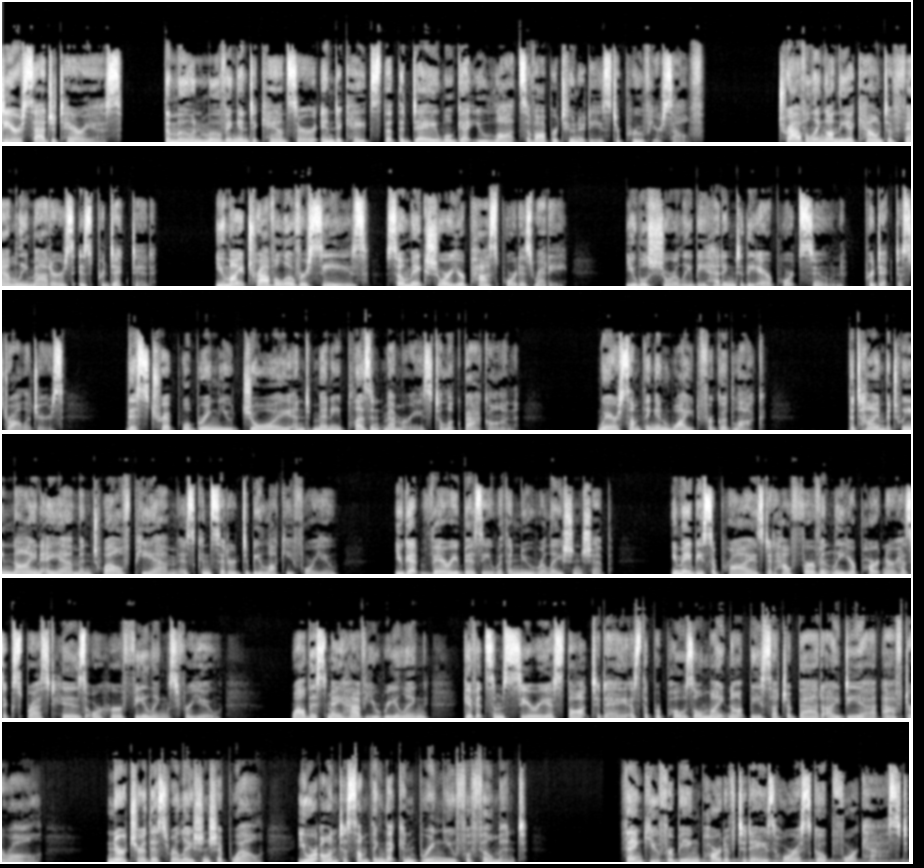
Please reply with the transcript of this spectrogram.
Dear Sagittarius, the moon moving into Cancer indicates that the day will get you lots of opportunities to prove yourself. Traveling on the account of family matters is predicted. You might travel overseas, so make sure your passport is ready. You will surely be heading to the airport soon, predict astrologers. This trip will bring you joy and many pleasant memories to look back on. Wear something in white for good luck. The time between 9 a.m. and 12 p.m. is considered to be lucky for you. You get very busy with a new relationship. You may be surprised at how fervently your partner has expressed his or her feelings for you. While this may have you reeling, give it some serious thought today as the proposal might not be such a bad idea after all. Nurture this relationship well. You are onto something that can bring you fulfillment. Thank you for being part of today's horoscope forecast.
